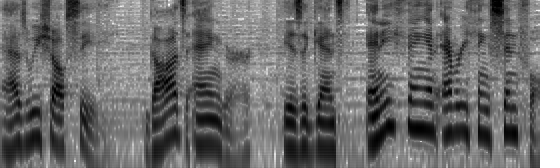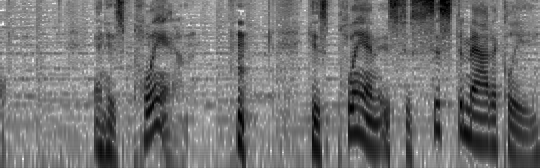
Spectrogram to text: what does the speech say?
As we shall see, God's anger is against anything and everything sinful. And his plan, his plan is to systematically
